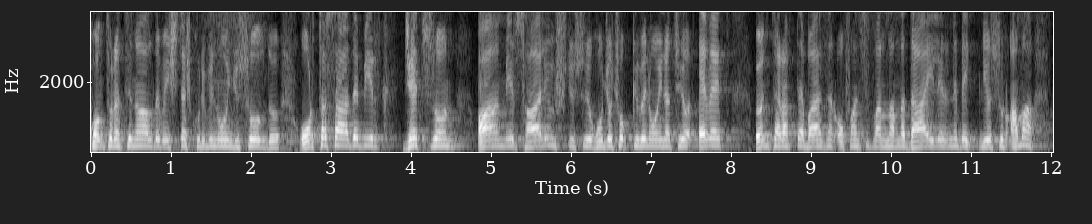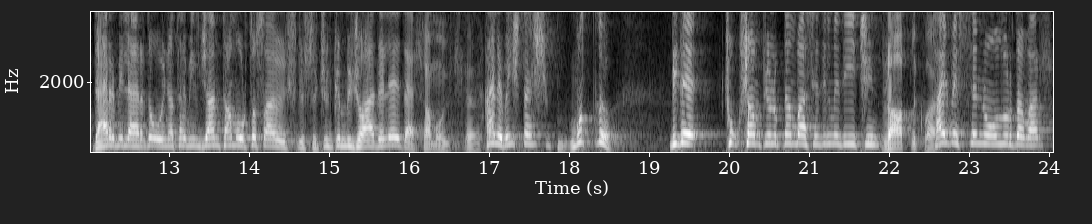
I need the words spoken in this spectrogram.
Kontratını aldı. Beşiktaş kulübünün oyuncusu oldu. Orta sahada bir Jetson, Amir, Salih üçlüsü. Hoca çok güven oynatıyor. Evet ön tarafta bazen ofansif anlamda daha ilerini bekliyorsun ama derbilerde oynatabileceğin tam orta saha üçlüsü. Çünkü mücadele eder. Tam o üçlü. evet. Hani Beşiktaş mutlu. Bir de çok şampiyonluktan bahsedilmediği için Rahatlık var. kaybetse ne olur da var.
